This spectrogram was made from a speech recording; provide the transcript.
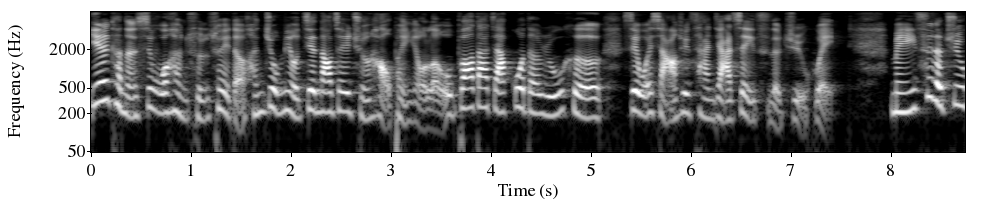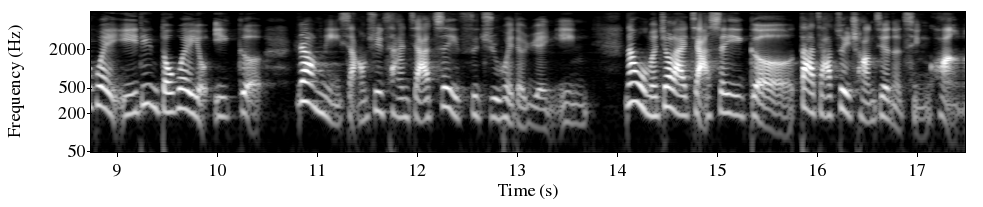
也可能是我很纯粹的，很久没有见到这一群好朋友了，我不知道大家过得如何，所以我想要去参加这一次的聚会。每一次的聚会一定都会有一个让你想要去参加这一次聚会的原因。那我们就来假设一个大家最常见的情况，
